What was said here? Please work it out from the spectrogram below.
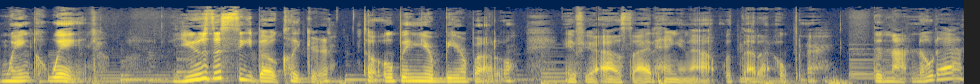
Wink, wink. Use the seatbelt clicker to open your beer bottle if you're outside hanging out without an opener. Did not know that,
